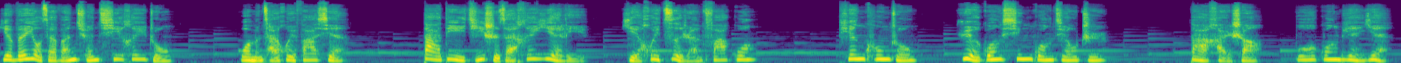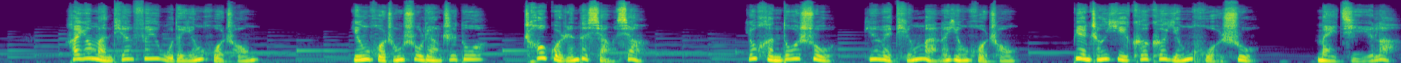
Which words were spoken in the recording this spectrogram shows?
也唯有在完全漆黑中，我们才会发现。大地即使在黑夜里也会自然发光，天空中月光星光交织，大海上波光潋滟，还有满天飞舞的萤火虫。萤火虫数量之多，超过人的想象。有很多树因为停满了萤火虫，变成一棵棵萤火树，美极了。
